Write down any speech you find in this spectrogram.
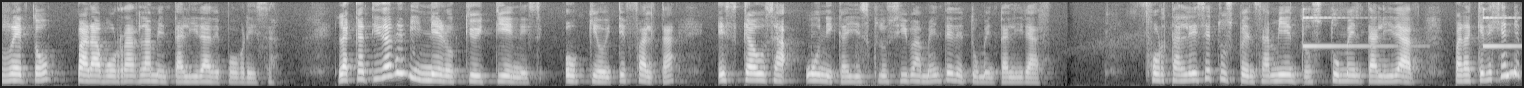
reto para borrar la mentalidad de pobreza. La cantidad de dinero que hoy tienes o que hoy te falta es causa única y exclusivamente de tu mentalidad. Fortalece tus pensamientos, tu mentalidad, para que dejen de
